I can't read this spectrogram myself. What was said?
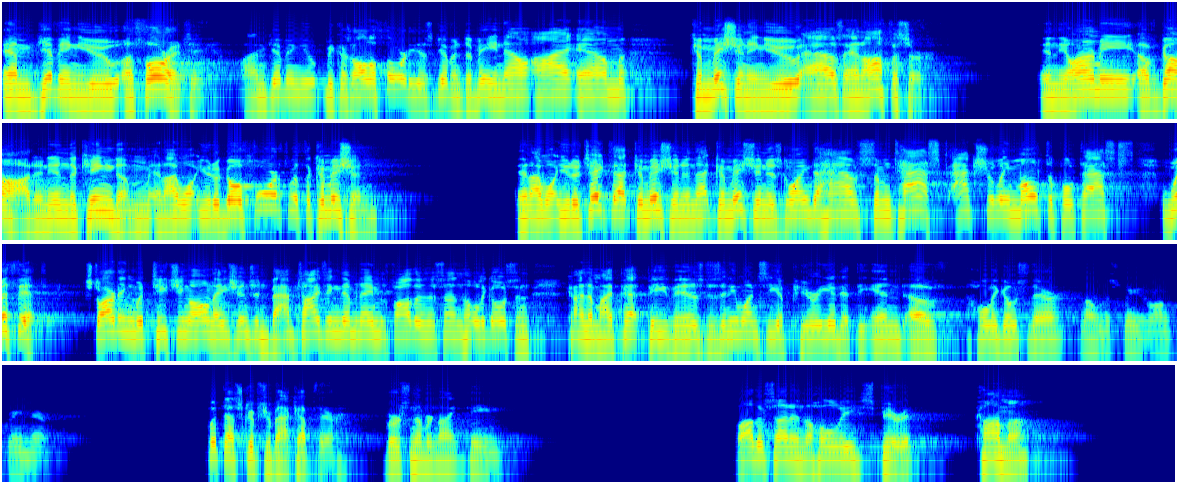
am giving you authority. I'm giving you, because all authority is given to me, now I am commissioning you as an officer in the army of God and in the kingdom, and I want you to go forth with the commission. And I want you to take that commission, and that commission is going to have some tasks, actually, multiple tasks with it, starting with teaching all nations and baptizing them in the name of the Father and the Son and the Holy Ghost. And kind of my pet peeve is does anyone see a period at the end of Holy Ghost there? Not on the screen, wrong screen there. Put that scripture back up there. Verse number 19. Father, Son, and the Holy Spirit, comma.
